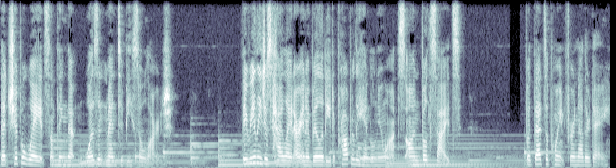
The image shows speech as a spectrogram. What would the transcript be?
that chip away at something that wasn't meant to be so large. They really just highlight our inability to properly handle nuance on both sides. but that's a point for another day.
